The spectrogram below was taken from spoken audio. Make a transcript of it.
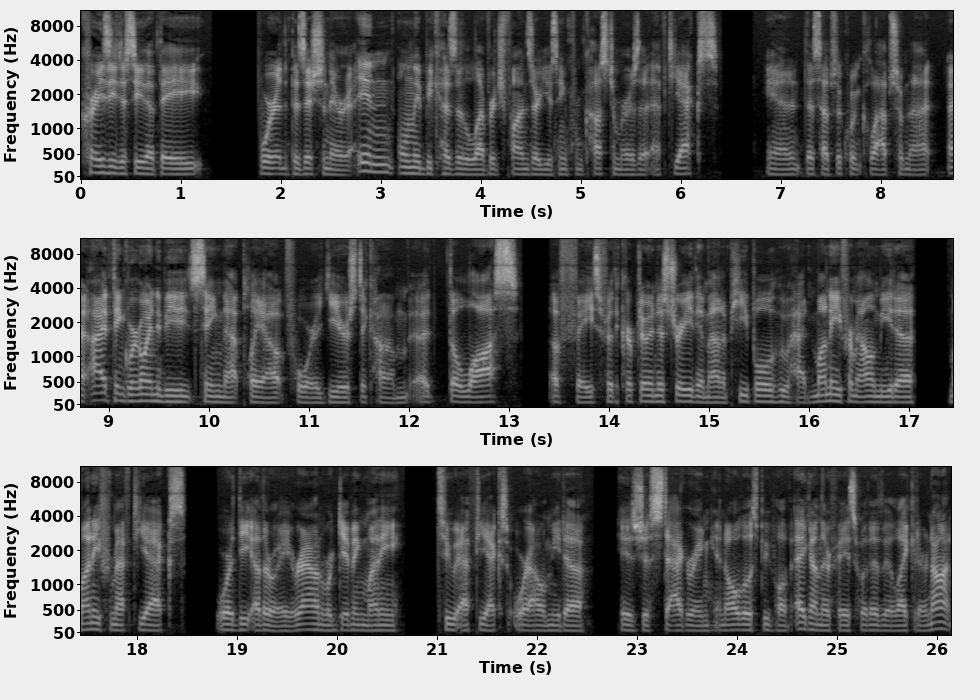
crazy to see that they were in the position they were in only because of the leverage funds they're using from customers at FTX and the subsequent collapse from that. I think we're going to be seeing that play out for years to come. Uh, the loss of face for the crypto industry, the amount of people who had money from Alameda, money from FTX, or the other way around, were giving money to FTX or Alameda is just staggering. And all those people have egg on their face, whether they like it or not,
